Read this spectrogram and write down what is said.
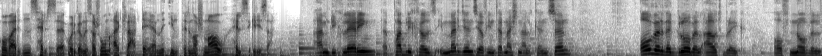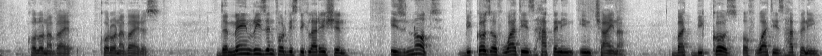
Og Verdens helseorganisasjon erklærte en internasjonal helsekrise. I'm declaring a public health emergency of international concern over the global outbreak of novel coronavirus. The main reason for this declaration is not because of what is happening in China but because of what is happening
